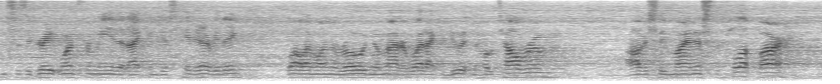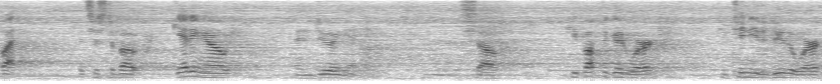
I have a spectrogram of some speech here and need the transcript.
This is a great one for me that I can just hit everything while I'm on the road, no matter what. I can do it in the hotel room, obviously minus the pull-up bar, but it's just about getting out and doing it. So keep up the good work, continue to do the work,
